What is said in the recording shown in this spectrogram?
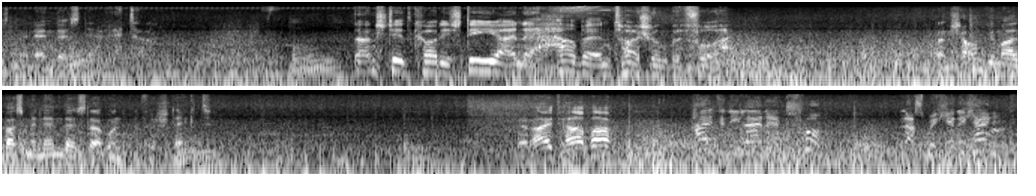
ist Menendez der Retter. Dann steht Cordis D eine herbe Enttäuschung bevor. Dann schauen wir mal, was Menendez da unten versteckt. Bereit, Harper? Halte die Leine in Schwung! Lass mich hier nicht hängen!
